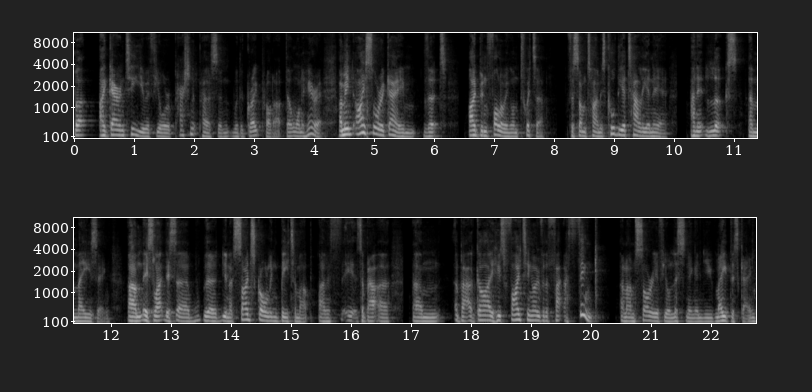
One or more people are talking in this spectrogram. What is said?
But I guarantee you, if you're a passionate person with a great product, they'll want to hear it. I mean, I saw a game that I'd been following on Twitter for some time. It's called The Italian Italianeer, and it looks amazing. Um, it's like this, uh, you know, side-scrolling beat 'em up, and it's about a um, about a guy who's fighting over the fact. I think, and I'm sorry if you're listening and you made this game,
